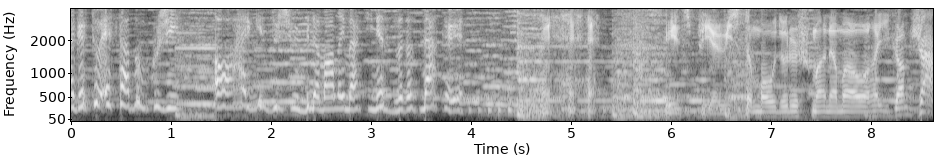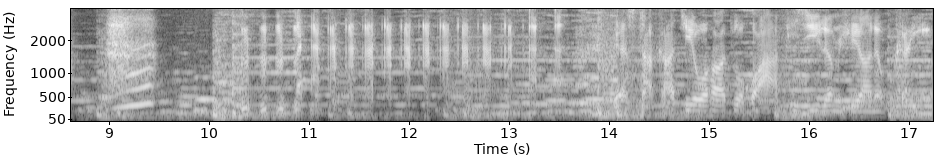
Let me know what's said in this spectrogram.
ئەگەر تۆ ئێستا بمکوژی ئەوە هەرگیز دروشمی بنەماڵەی مارتینێز بەدەست ناکەوێت هیچ پێویستم بەو دروشمانەماوە هەیگەم شە ئێستا کاتیەوە هاتووە خۆحافیزی لەم ژیانە بکەین.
